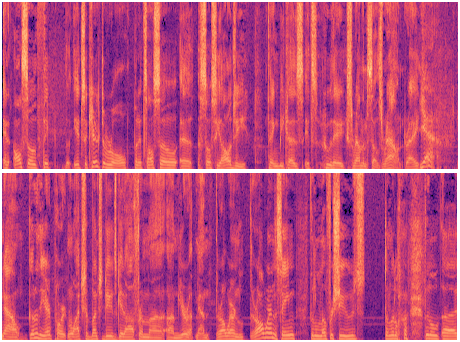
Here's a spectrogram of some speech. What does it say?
and also think it's a character role, but it's also a, a sociology thing because it's who they surround themselves around, right? Yeah. Now, go to the airport and watch a bunch of dudes get off from uh, um, Europe, man. They're all wearing they're all wearing the same little loafer shoes, the little little uh,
